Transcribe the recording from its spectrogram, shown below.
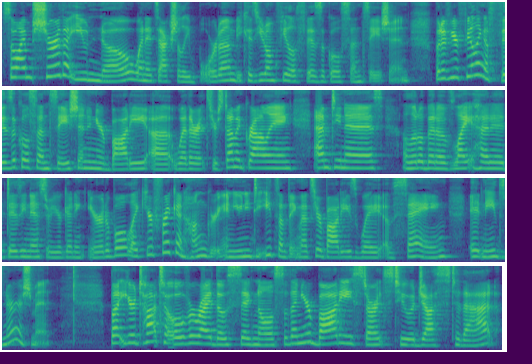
So I'm sure that you know when it's actually boredom because you don't feel a physical sensation. But if you're feeling a physical sensation in your body, uh, whether it's your stomach growling, emptiness, a little bit of lightheaded, dizziness, or you're getting irritable, like you're freaking hungry and you need to eat something. That's your body's way of saying it needs nourishment. But you're taught to override those signals, so then your body starts to adjust to that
